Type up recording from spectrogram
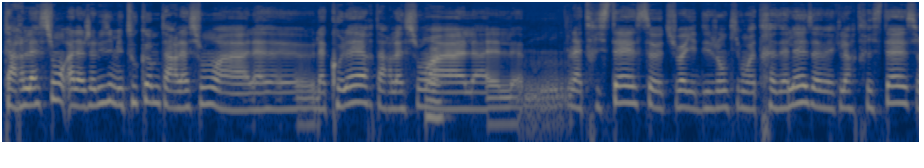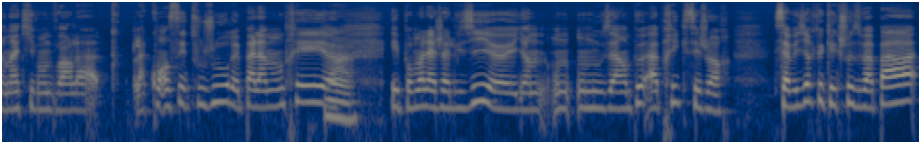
ta relation à la jalousie, mais tout comme ta relation à la, colère, ta relation à la, tristesse. Tu vois, il y a des gens qui vont être très à l'aise avec leur tristesse, il y en a qui vont devoir la, la coincer toujours et pas la montrer. Et pour moi, la jalousie, euh, on, nous a un peu appris que c'est genre, ça veut dire que quelque chose va pas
